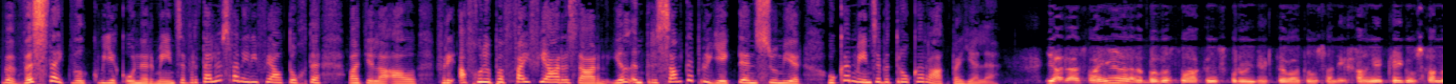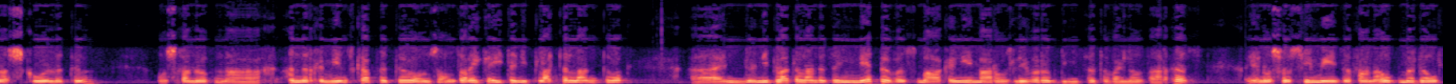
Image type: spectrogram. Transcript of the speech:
bewustheid wil kweek onder mense. Vertel ons van hierdie veldtogte wat jy al vir die afgelope 5 jaar is daar heel interessante projekte en so meer. Hoe kan mense betrokke raak by julle? Ja, daar's baie uh, bewustmakingsprojekte wat ons aan die gang het. Kyk, ons gaan na skole toe. Ons gaan ook na ander gemeenskappe toe. Ons ons reik uit in die platteland ook. Uh en in die platteland is nie net bewustmaking nie, maar ons lewer ook dienste terwyl ons daar is. En ons voorsien mense van hulpmiddels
